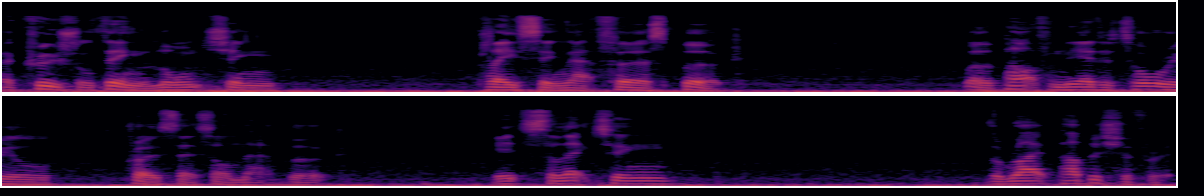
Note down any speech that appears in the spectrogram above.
a crucial thing. Launching, placing that first book. Well, apart from the editorial process on that book, it's selecting the right publisher for it.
